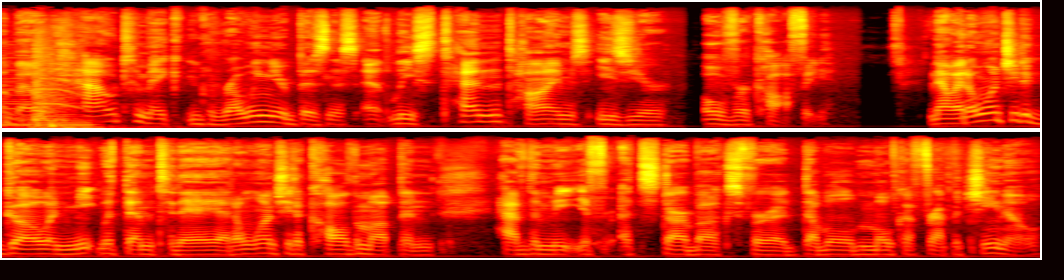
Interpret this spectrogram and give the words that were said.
about how to make growing your business at least 10 times easier over coffee. Now, I don't want you to go and meet with them today. I don't want you to call them up and have them meet you at Starbucks for a double mocha frappuccino.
